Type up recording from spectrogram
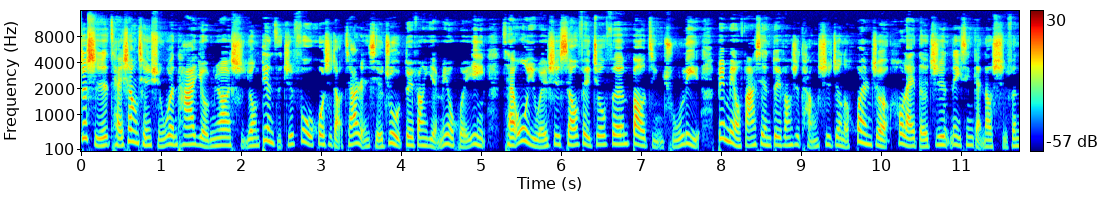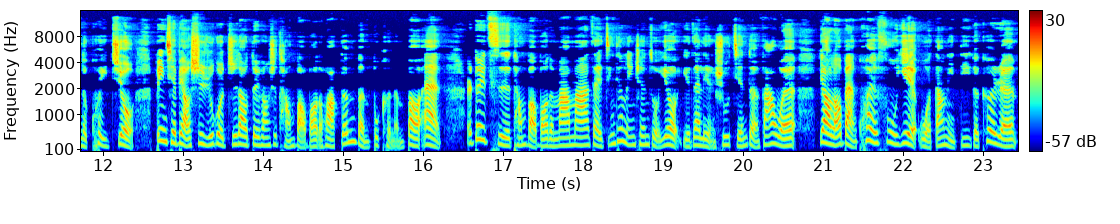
这时才上前询问他有没有使用电子支付或是找家人协助，对方也没有回应，才误以为是消费纠纷，报警处理，并没有发现对方是唐氏症的患者。后来得知，内心感到十分的愧疚，并且表示如果知道对方是唐宝宝的话，根本不可能报案。而对此，唐宝宝的妈妈在今天凌晨左右也在脸书简短发文，要老板快复业，我当你第一个客人。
